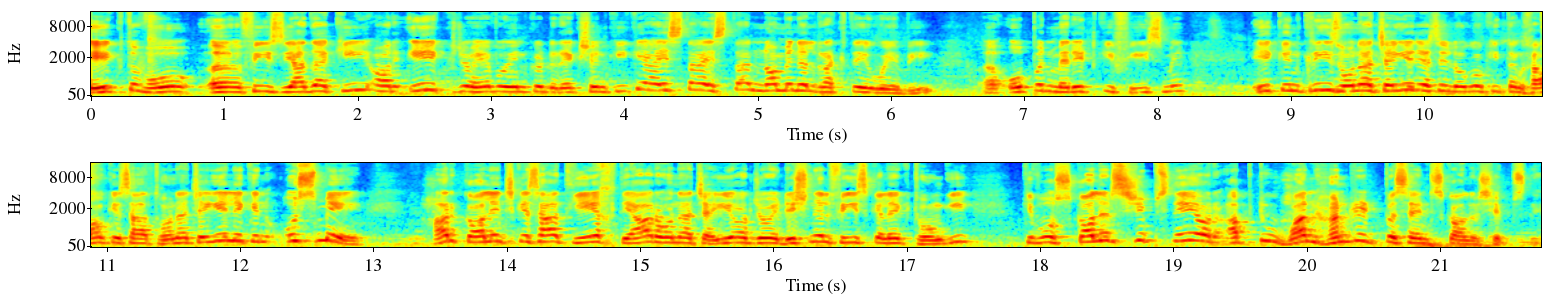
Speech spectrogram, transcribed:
एक तो वो फ़ीस ज़्यादा की और एक जो है वो इनको डायरेक्शन की कि आहिस्ता आहिस्ता नॉमिनल रखते हुए भी ओपन मेरिट की फ़ीस में एक इंक्रीज़ होना चाहिए, जैसे लोगों की तनख्वाहों के साथ होना चाहिए, लेकिन उसमें हर कॉलेज के साथ ये इख्तियार होना चाहिए और जो एडिशनल फ़ीस कलेक्ट होंगी, कि वो स्कॉलरशिप्स दें और अप टू 100 परसेंट स्कॉलरशिप्स दें।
